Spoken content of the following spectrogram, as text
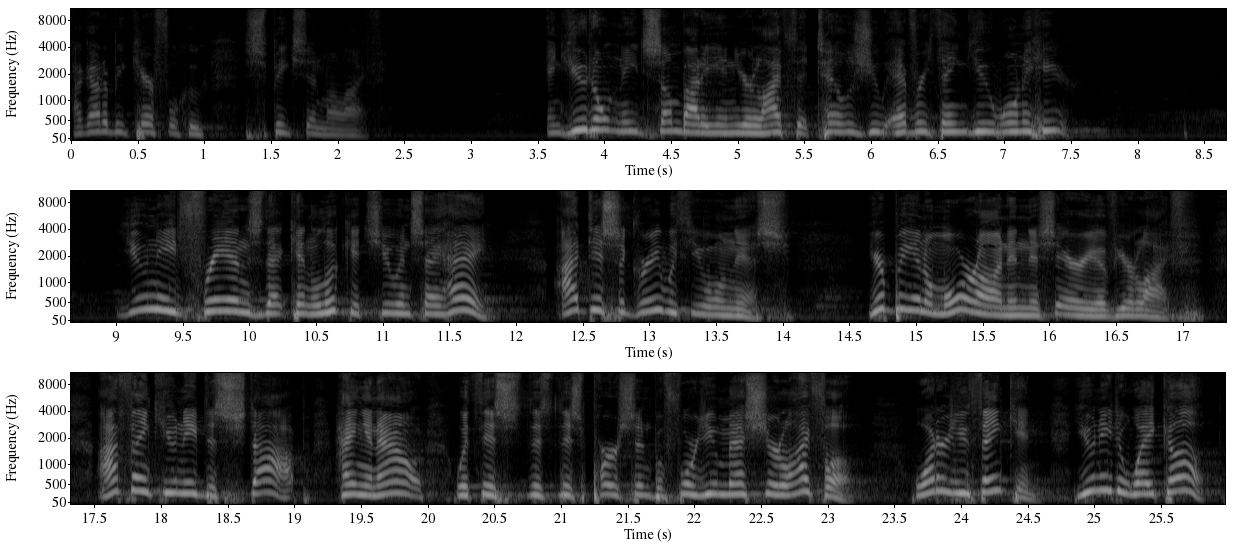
I got to be careful who speaks in my life. And you don't need somebody in your life that tells you everything you want to hear. You need friends that can look at you and say, hey, I disagree with you on this. You're being a moron in this area of your life. I think you need to stop hanging out with this, this, this person before you mess your life up. What are you thinking? You need to wake up.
